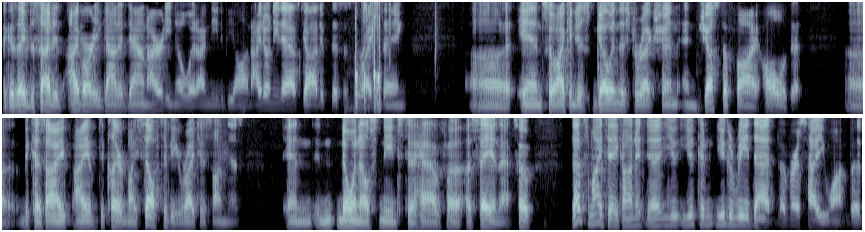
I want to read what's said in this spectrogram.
because they've decided I've already got it down. I already know what I need to be on. I don't need to ask God if this is the right thing. Uh, and so I can just go in this direction and justify all of it uh, because I, I have declared myself to be righteous on this, and no one else needs to have a, a say in that. So that's my take on it. Uh, you you can you can read that verse how you want, but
